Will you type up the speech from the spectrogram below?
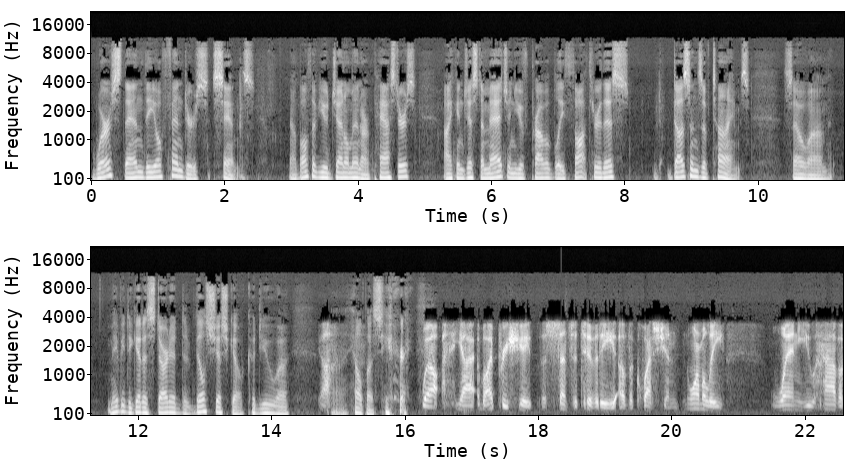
worse than the offender's sins? Now, both of you gentlemen are pastors. I can just imagine you've probably thought through this d- dozens of times. So, um, maybe to get us started, uh, Bill Shishko, could you uh, yeah. uh, help us here? Well, yeah, well, I appreciate the sensitivity of the question. Normally, when you have a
